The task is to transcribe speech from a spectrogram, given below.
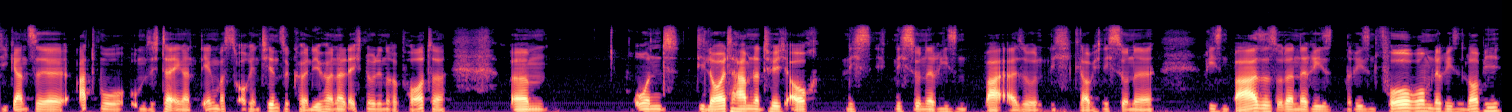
die ganze Atmo, um sich da irgendwas orientieren zu können. Die hören halt echt nur den Reporter. Ähm, und die Leute haben natürlich auch nicht, nicht so eine riesen, also nicht, glaube ich, nicht so eine riesen Basis oder eine riesen, ein riesen Forum, eine riesen Lobby.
